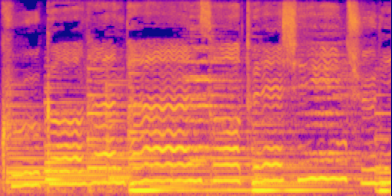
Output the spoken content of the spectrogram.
굳건한 반석 되신 주님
